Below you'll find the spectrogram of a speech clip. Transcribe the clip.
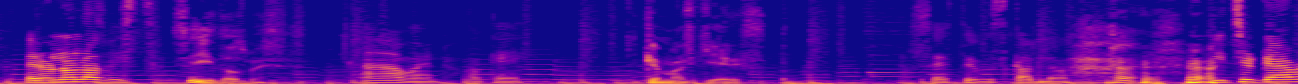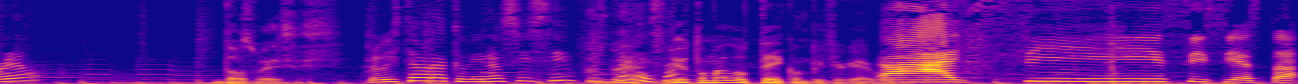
Pero no lo has visto. Sí, dos veces. Ah, bueno, ok. ¿Qué más quieres? No sé, estoy buscando. ¿Peter Gabriel? Dos veces. ¿Lo viste ahora que vino? Sí, sí, fuiste a esa. Yo he tomado té con Peter Gabriel. Ay, sí, sí, sí, está.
